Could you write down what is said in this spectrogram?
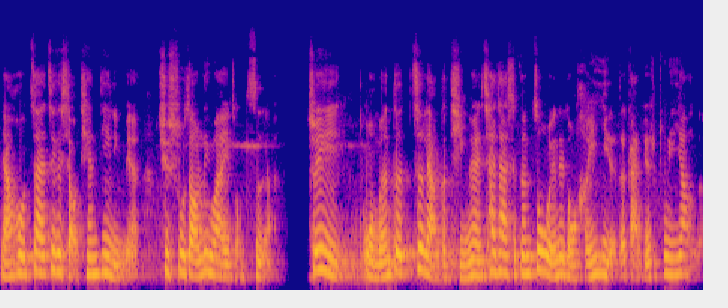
然后在这个小天地里面去塑造另外一种自然。所以我们的这两个庭院恰恰是跟周围那种很野的感觉是不一样的。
